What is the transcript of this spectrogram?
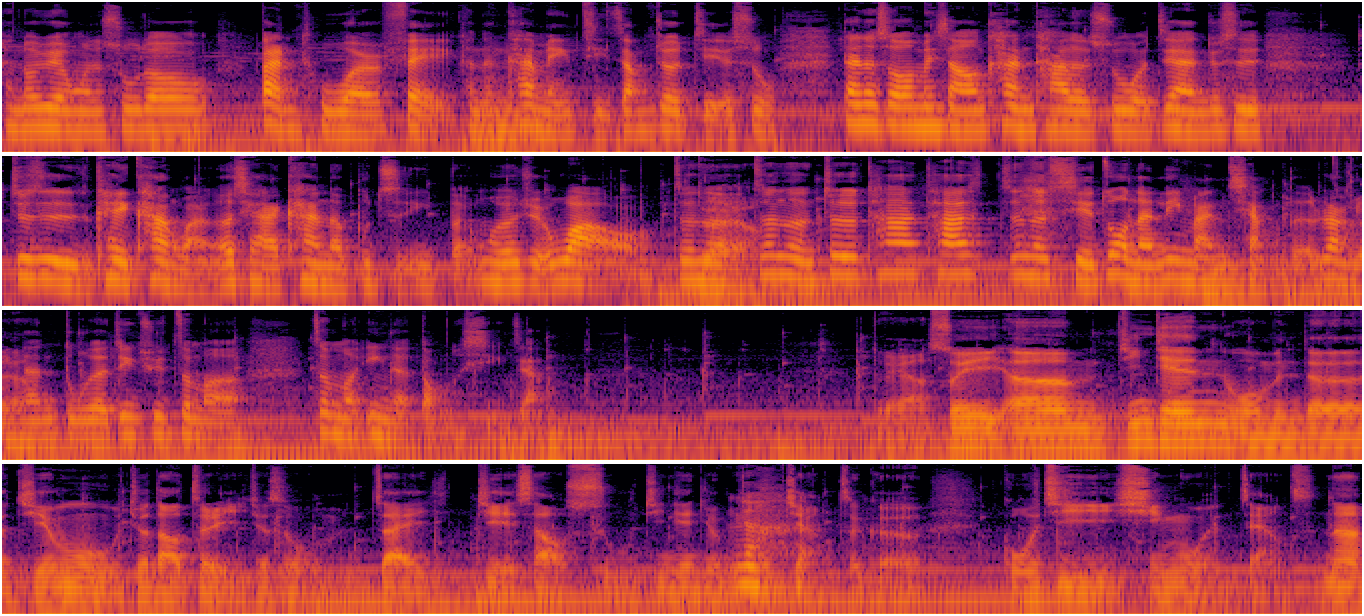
很多原文书都半途而废，可能看没几章就结束。嗯、但那时候没想到看他的书，我竟然就是就是可以看完，而且还看了不止一本。我就觉得哇哦，真的、啊、真的就是他他真的写作能力蛮强的，嗯、让你能读得进去这么这么硬的东西，这样。对啊，所以嗯，今天我们的节目就到这里，就是我们在介绍书，今天就没有讲这个国际新闻这样子。那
